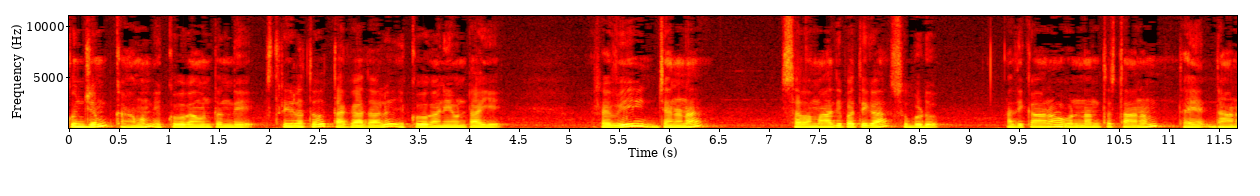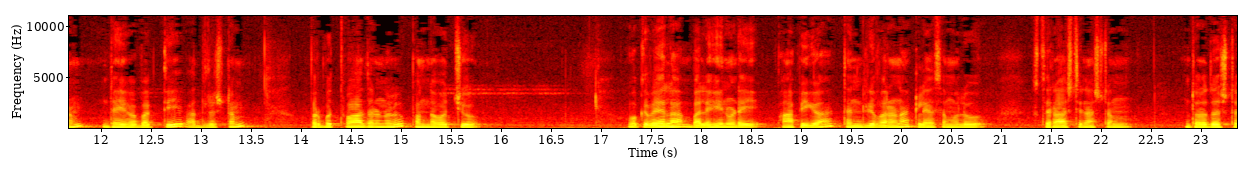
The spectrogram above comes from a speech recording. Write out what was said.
కొంచెం కామం ఎక్కువగా ఉంటుంది. స్త్రీలతో తగాదాలు ఎక్కువగానే ఉంటాయి. రవి జనన సవమాధిపతిగా శుభుడు. అధికారం ఉన్నంత స్థానం దయ దానం దైవభక్తి అదృష్టం ప్రభుత్వాదరణలు పొందవచ్చు. ఒకవేళ బలహీనుడై పాపిగా తండ్రి వలన క్లేశములు స్థిరాస్తి నష్టం దురదృష్ట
